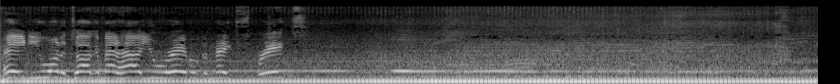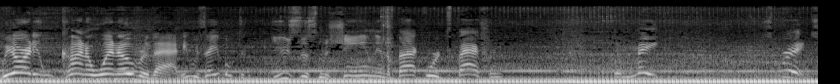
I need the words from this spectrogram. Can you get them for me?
Hey, do you want to talk about how you were able to make sprigs? We already kind of went over that. He was able to use this machine in a backwards fashion to make sprigs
